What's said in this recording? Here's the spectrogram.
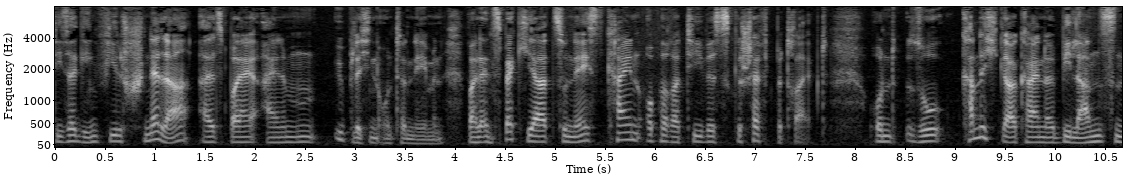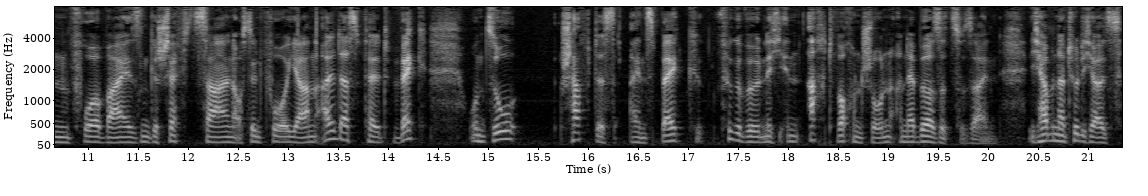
dieser ging viel schneller als bei einem üblichen Unternehmen, weil ein Spec ja zunächst kein operatives Geschäft betreibt. Und so kann ich gar keine Bilanzen vorweisen, Geschäftszahlen aus den Vorjahren, all das fällt weg und so schafft es ein Spec für gewöhnlich in acht Wochen schon an der Börse zu sein. Ich habe natürlich als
